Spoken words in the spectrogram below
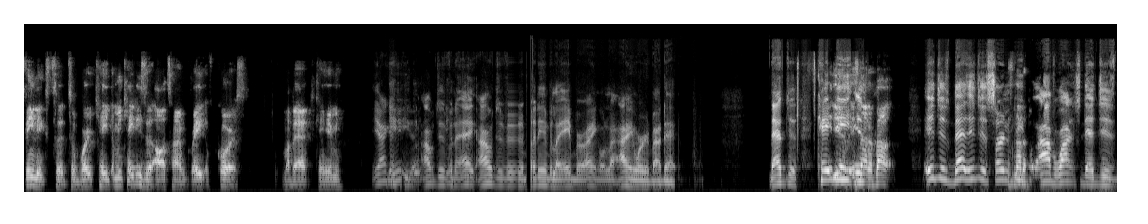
Phoenix to to work. KD. I mean, KD's an all time great, of course. My bad. Can you hear me? Yeah, I can hear you you. I was just gonna act, I was just gonna butt in and be like, hey bro, I ain't gonna lie, I ain't worried about that. That's just KD Yeah, it's is not about. It's just that it's just certain It's people I've watched that just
